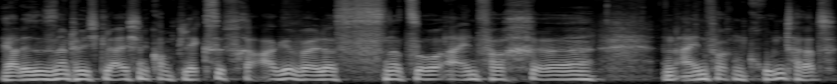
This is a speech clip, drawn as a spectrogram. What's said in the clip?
Ja, das ist natürlich gleich eine komplexe Frage, weil das nicht so einfach äh, einen einfachen Grund hat.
